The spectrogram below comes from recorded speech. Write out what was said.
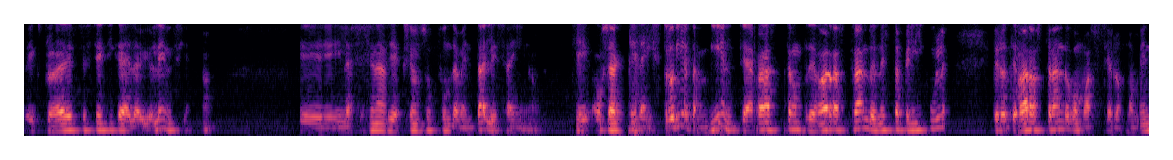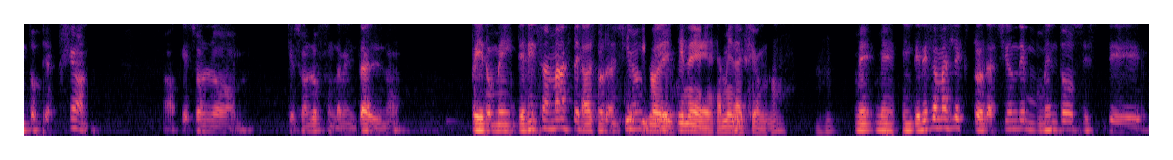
explorar esta estética de la violencia. Eh, y las escenas de acción son fundamentales ahí, ¿no? Que, o sea, que la historia también te, arrastra, te va arrastrando en esta película, pero te va arrastrando como hacia los momentos de acción, que son lo, que son lo fundamental, ¿no? Pero me interesa más la exploración. de, cine también acción, ¿no? Me, interesa más la exploración de momentos, este,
